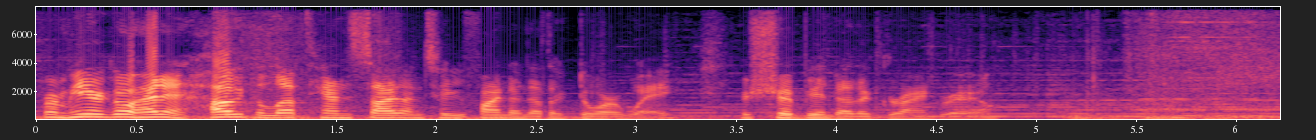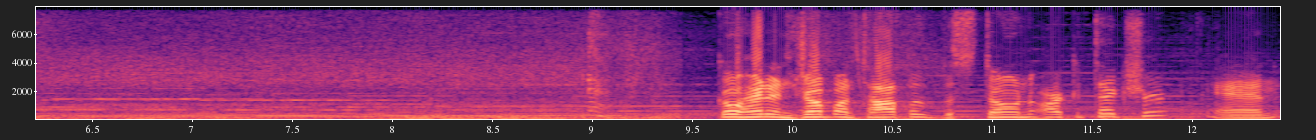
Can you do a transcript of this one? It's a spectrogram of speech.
From here, go ahead and hug the left-hand side until you find another doorway. There should be another grind rail. Go ahead and jump on top of the stone architecture, and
